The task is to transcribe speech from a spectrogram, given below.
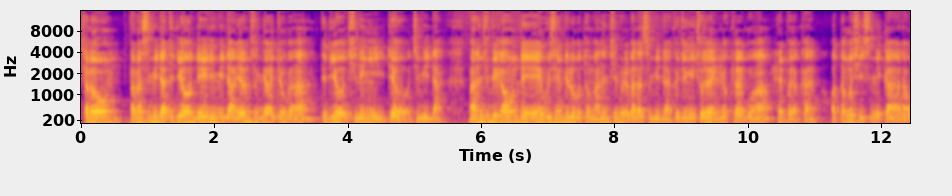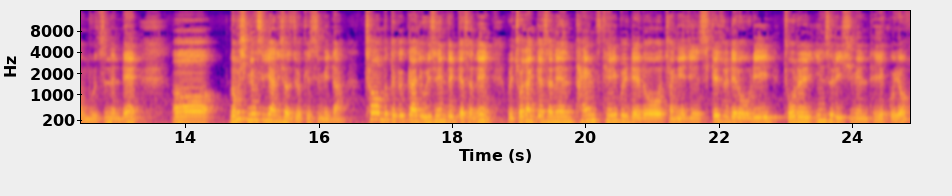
샬롬 반갑습니다. 드디어 내일입니다. 여름 성경 학교가 드디어 진행이 되어집니다. 많은 준비 가운데 우리 선생님들로부터 많은 질문을 받았습니다. 그 중에 조정 역할과 헬퍼 역할 어떤 것이 있습니까? 라고 묻었는데 어, 너무 신경 쓰지 않으셔도 좋겠습니다. 처음부터 끝까지 우리 선생님들께서는 우리 조장께서는 타임 테이블대로 정해진 스케줄대로 우리 조를 인수를 주시면 되겠고요.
